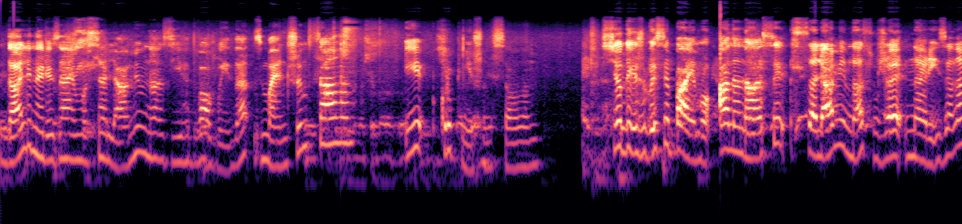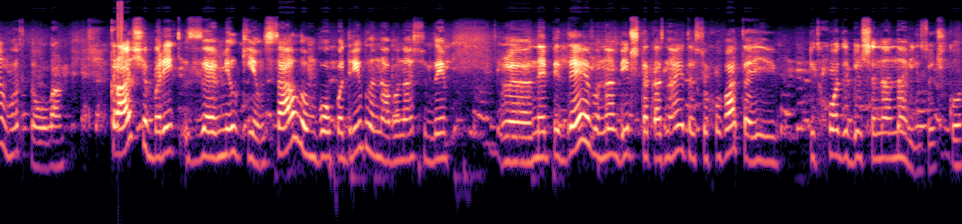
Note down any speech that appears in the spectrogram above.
Далі нарізаємо салямі. У нас їх два види з меншим салом і крупнішим салом. Сюди ж висипаємо ананаси. Салямі в нас вже нарізана, готова. Краще беріть з мілким салом, бо подріблена вона сюди е, не піде, вона більш така, знаєте, суховата і підходить більше на нарізочку,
